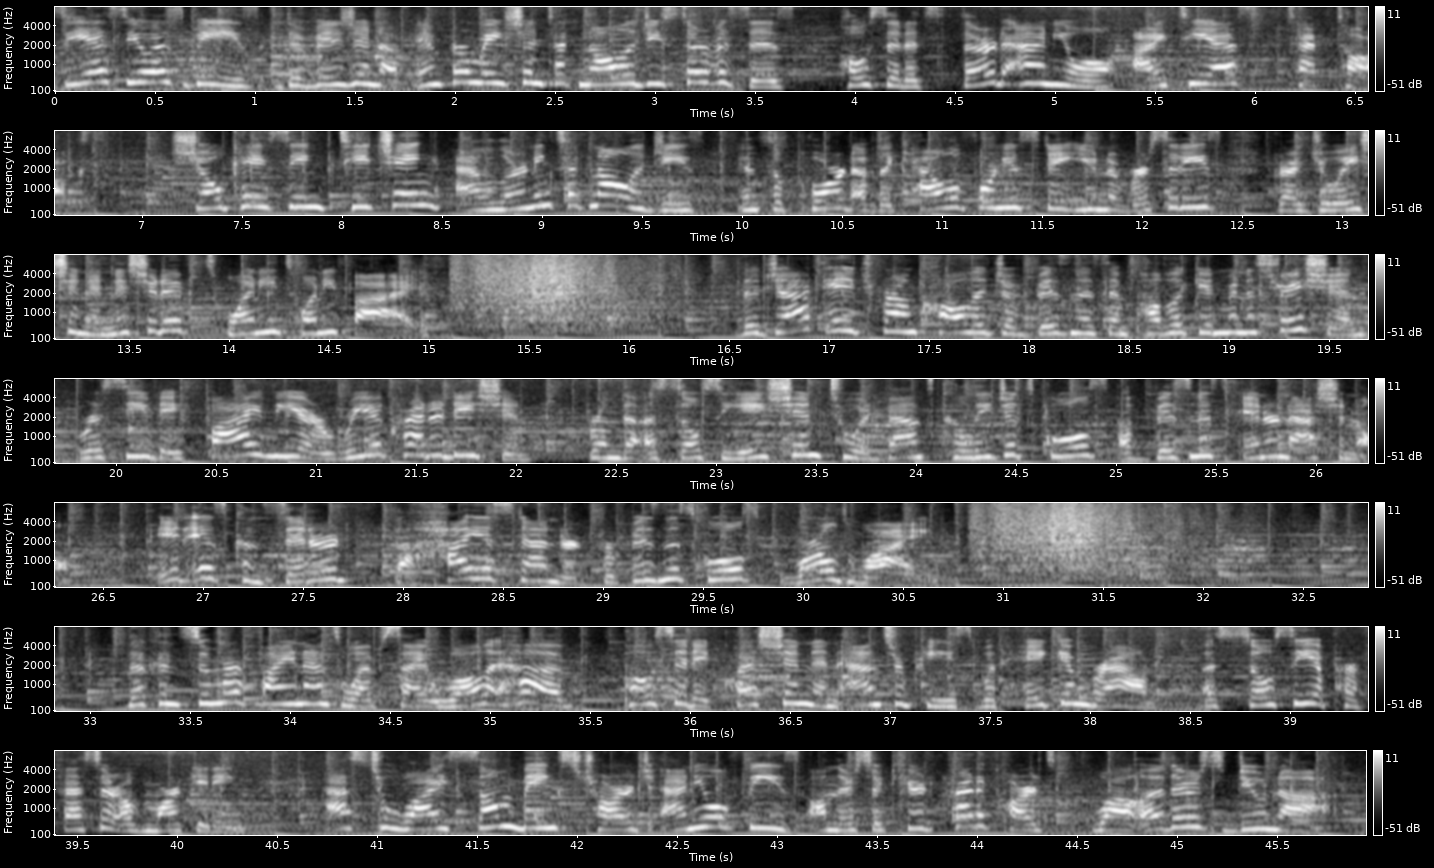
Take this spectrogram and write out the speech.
CSUSB's Division of Information Technology Services hosted its third annual ITS Tech Talks, showcasing teaching and learning technologies in support of the California State University's Graduation Initiative 2025. The Jack H. Brown College of Business and Public Administration received a five year reaccreditation from the Association to Advance Collegiate Schools of Business International. It is considered the highest standard for business schools worldwide. The consumer finance website WalletHub posted a question and answer piece with Haakon Brown, Associate Professor of Marketing, as to why some banks charge annual fees on their secured credit cards while others do not.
